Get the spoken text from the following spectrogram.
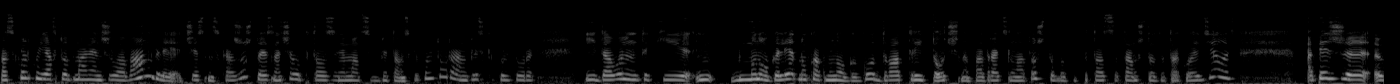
Поскольку я в тот момент жила в Англии, честно скажу, что я сначала пыталась заниматься британской культурой, английской культурой, и довольно-таки много лет, ну как много, год, два, три точно потратила на то, чтобы попытаться там что-то такое делать. Опять же, э,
